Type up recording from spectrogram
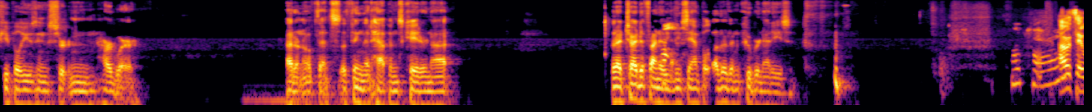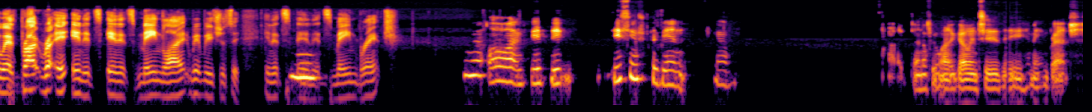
people using certain hardware. I don't know if that's a thing that happens, Kate, or not. But I tried to find an example other than Kubernetes. Okay. I would say when it's pro, in its in its main line, maybe we should say in its in its main branch. Yeah, Oh, I- it, it, these things could be in, yeah. I don't know if we want to go into the main branch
